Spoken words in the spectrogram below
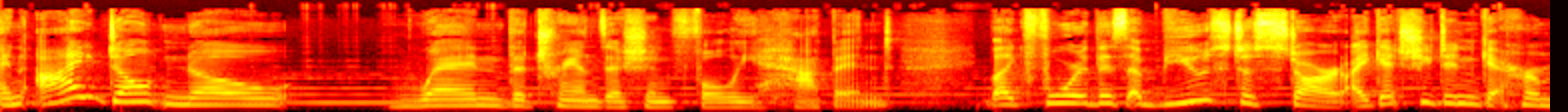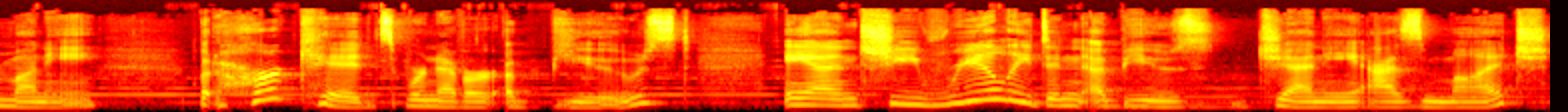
And I don't know when the transition fully happened. Like, for this abuse to start, I get she didn't get her money, but her kids were never abused. And she really didn't abuse Jenny as much.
